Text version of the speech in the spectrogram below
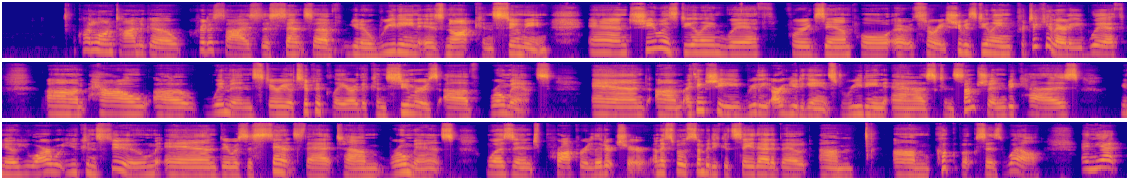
quite a long time ago, criticized this sense of, you know, reading is not consuming. And she was dealing with, for example, or, sorry, she was dealing particularly with um, how uh, women stereotypically are the consumers of romance. And um, I think she really argued against reading as consumption because, you know, you are what you consume. And there was a sense that um, romance wasn't proper literature. And I suppose somebody could say that about um, um cookbooks as well. And yet,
